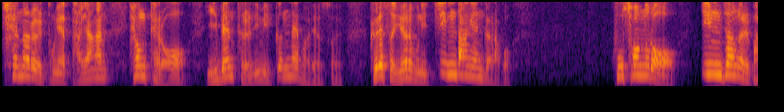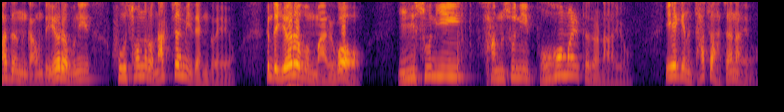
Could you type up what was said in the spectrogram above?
채널을 통해 다양한 형태로 이벤트를 이미 끝내버렸어요. 그래서 여러분이 찜당한 거라고. 후손으로 인정을 받은 가운데 여러분이 후손으로 낙점이 된 거예요. 근데 여러분 말고 2순위, 3순위 보험을 들어놔요. 이 얘기는 자주 하잖아요.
